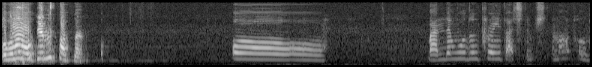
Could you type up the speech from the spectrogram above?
O zaman okyanus patlar. Oo. Ben de wooden crate açtım işte ne yapalım.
